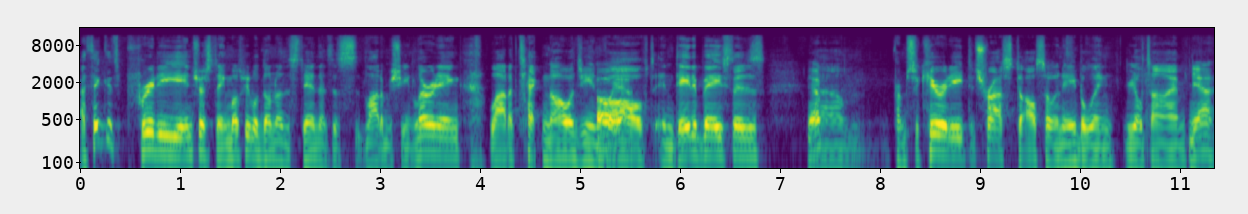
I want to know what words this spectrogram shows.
I think it's pretty interesting. Most people don't understand that there's a lot of machine learning, a lot of technology Oh, yeah. involved in databases. Yep. um, from security to trust to also enabling real time. Yeah.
